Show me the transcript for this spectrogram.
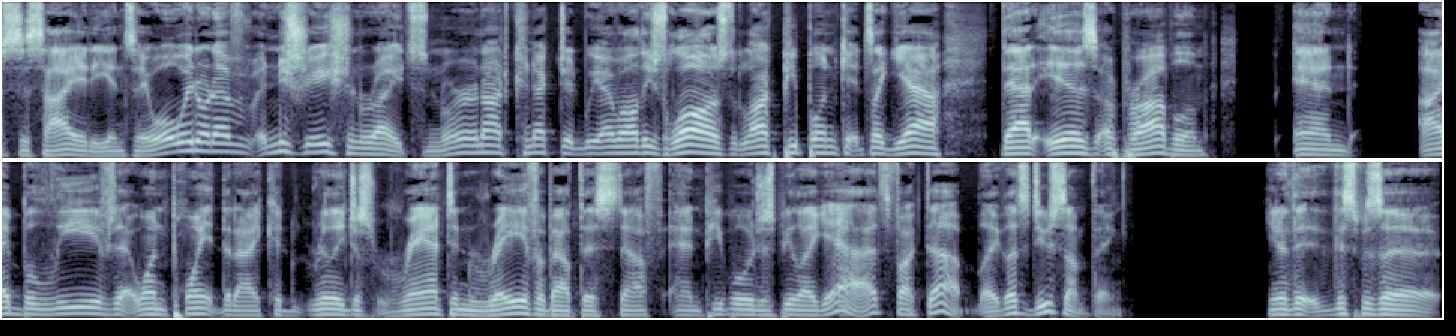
society and say well we don't have initiation rites and we're not connected we have all these laws that lock people in it's like yeah that is a problem and I believed at one point that I could really just rant and rave about this stuff, and people would just be like, "Yeah, that's fucked up. Like, let's do something." You know, th- this was a.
